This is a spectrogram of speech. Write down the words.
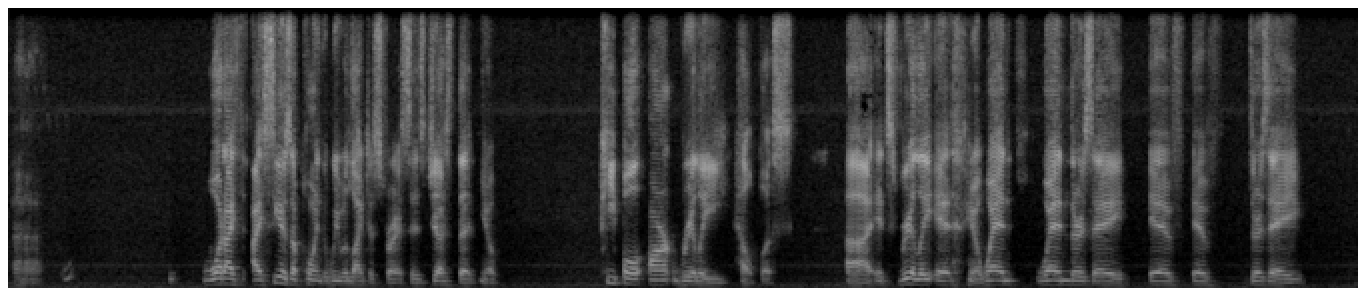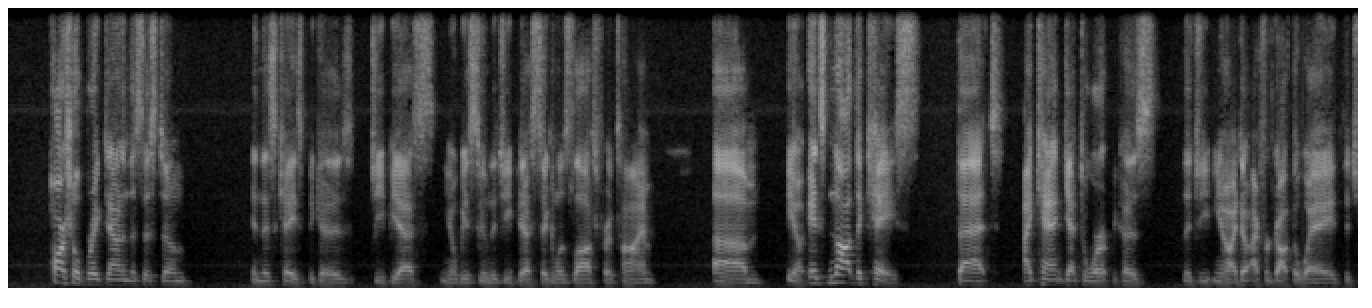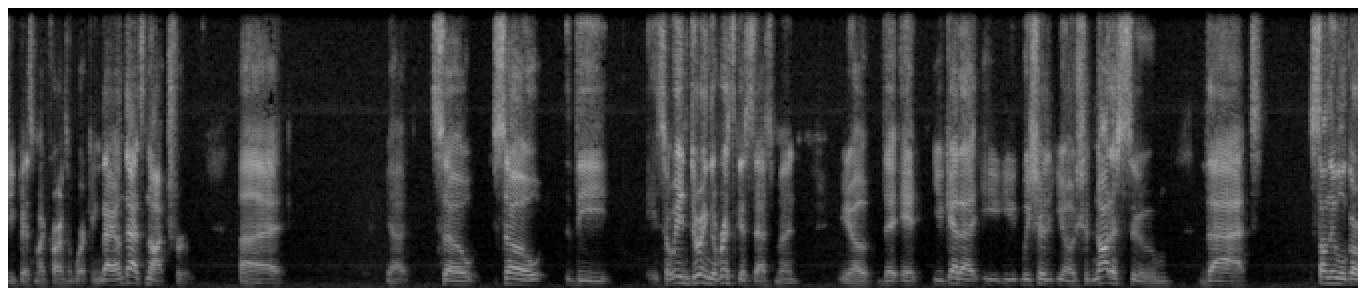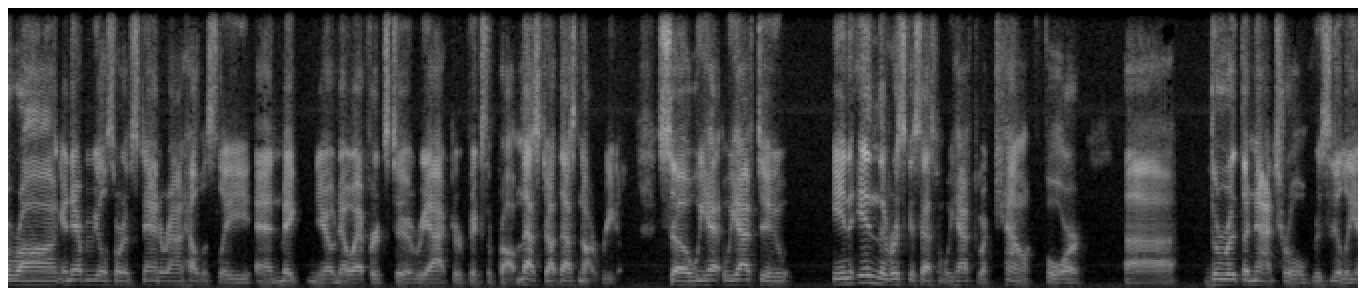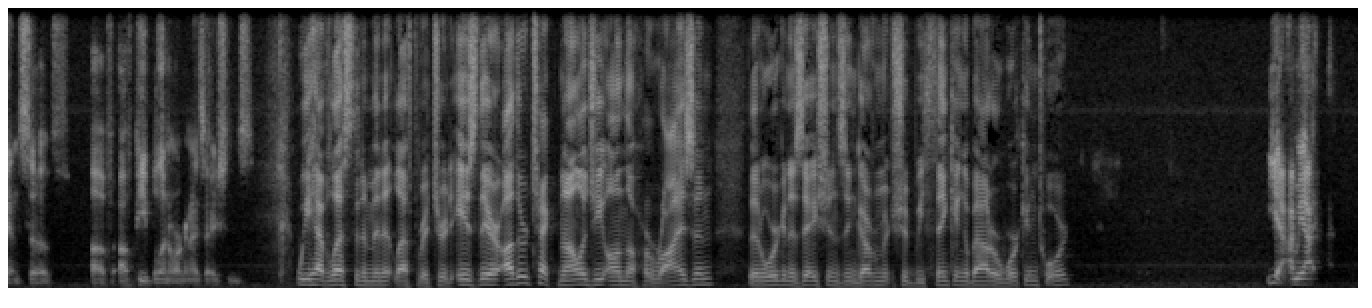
uh, what I, I see as a point that we would like to stress is just that you know people aren't really helpless. Uh, it's really it, you know when when there's a if if there's a partial breakdown in the system, in this case because GPS you know we assume the GPS signal is lost for a time. Um, you know it's not the case that I can't get to work because the G, you know I don't I forgot the way the GPS my car isn't working. That, that's not true. Uh, yeah. So so the so in during the risk assessment, you know, that it you get a you, we should you know should not assume that something will go wrong and everybody will sort of stand around helplessly and make you know no efforts to react or fix the problem. That's not that's not real. So we have we have to in in the risk assessment we have to account for uh, the the natural resilience of of, of people and organizations. We have less than a minute left, Richard. Is there other technology on the horizon that organizations and government should be thinking about or working toward? Yeah, I mean, I,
